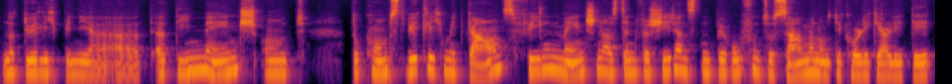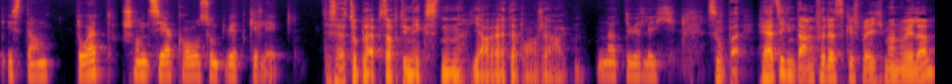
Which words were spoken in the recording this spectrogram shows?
natürlich bin ich ein, ein Teammensch und du kommst wirklich mit ganz vielen Menschen aus den verschiedensten Berufen zusammen und die Kollegialität ist dann dort schon sehr groß und wird gelebt. Das heißt, du bleibst auch die nächsten Jahre der Branche erhalten. Natürlich. Super. Herzlichen Dank für das Gespräch, Manuela.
